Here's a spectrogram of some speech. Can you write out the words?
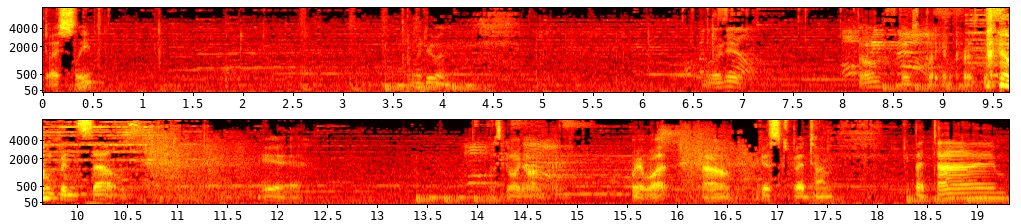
Do I sleep? What am I doing? What do I do? oh, they just put you in prison. Open cells. Yeah. What's going on? Wait, what? Oh, I guess it's bedtime. bedtime.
